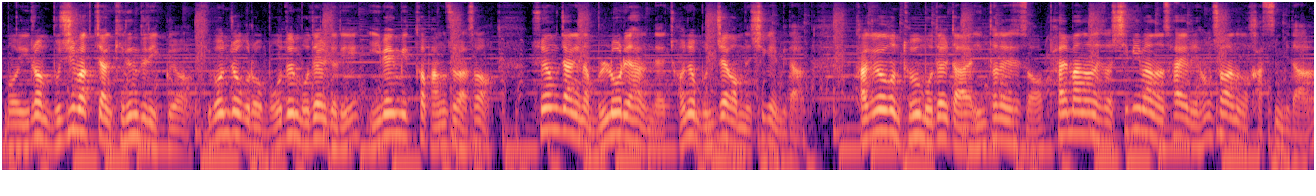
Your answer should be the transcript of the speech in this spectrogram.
뭐 이런 무지막지한 기능들이 있고요. 기본적으로 모든 모델들이 200m 방수라서 수영장이나 물놀이 하는데 전혀 문제가 없는 시계입니다. 가격은 두 모델 다 인터넷에서 8만원에서 12만원 사이를 형성하는 것 같습니다.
